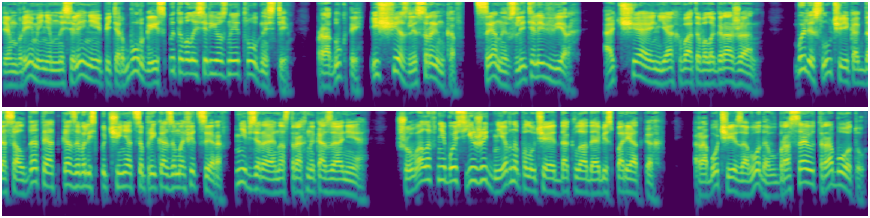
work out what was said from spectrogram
Тем временем население Петербурга испытывало серьезные трудности. Продукты исчезли с рынков, цены взлетели вверх, отчаяние охватывало горожан. Были случаи, когда солдаты отказывались подчиняться приказам офицеров, невзирая на страх наказания. Шувалов, небось, ежедневно получает доклады о беспорядках. Рабочие заводов бросают работу,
